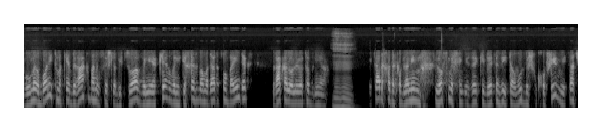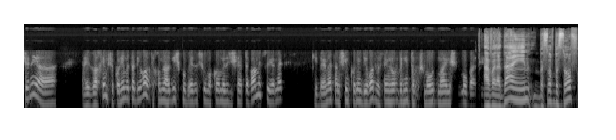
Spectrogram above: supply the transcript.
והוא אומר, בוא נתמקד רק בנושא של הביצוע ונייקר ונתייחס במדד עצמו באינדקס רק על עלויות הבנייה. Mm-hmm. מצד אחד הקבלנים לא שמחים מזה, כי בעצם זו התערבות בשוק חופשי, ומצד שני האזרחים שקונים את הדירות יכולים להרגיש פה באיזשהו מקום איזושהי הטבה מסוימת, כי באמת אנשים קונים דירות ולפעמים לא מבינים את המשמעות מה הם ישלמו בעתיד. אבל עדיין, בסוף בסוף,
